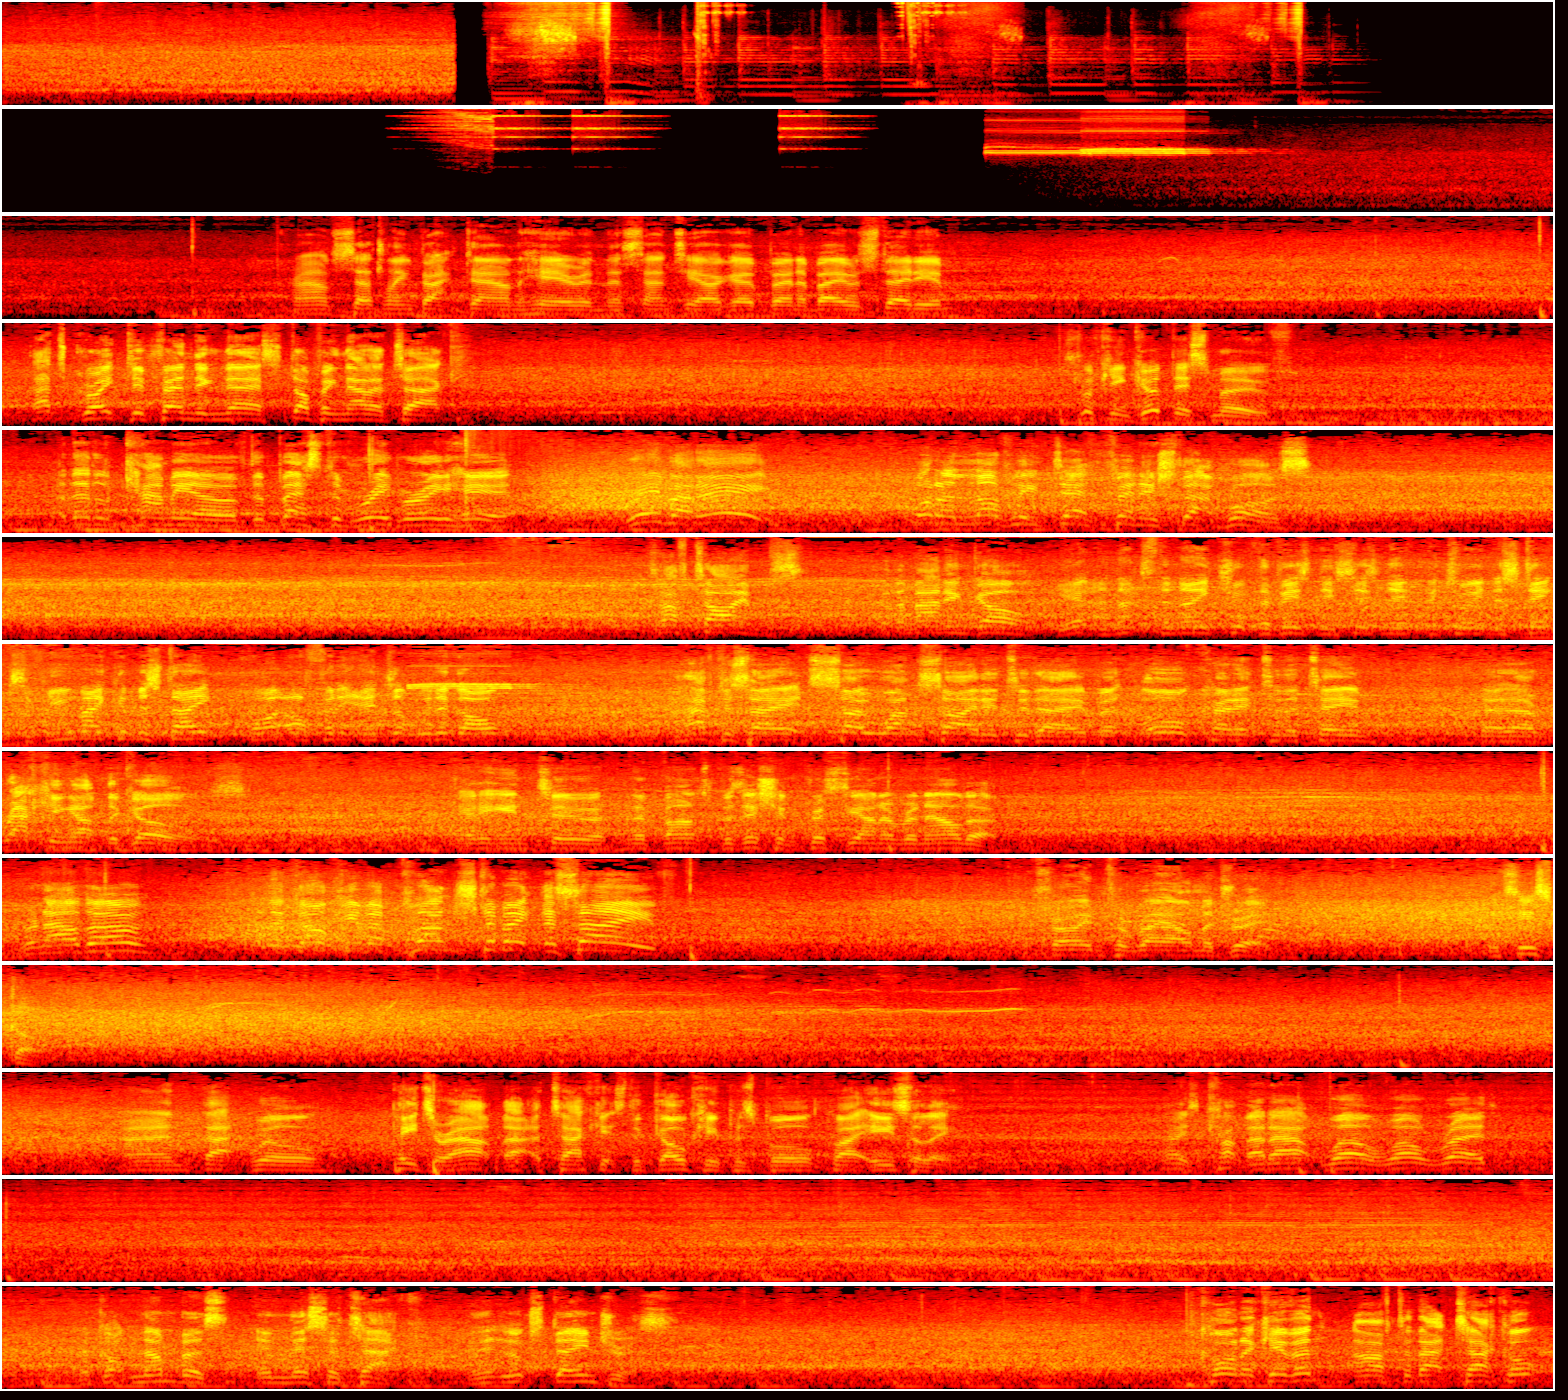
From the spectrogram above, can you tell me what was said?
Crowd settling back down here in the Santiago Bernabeu Stadium. That's great defending there, stopping that attack. It's looking good, this move. A little cameo of the best of Ribéry here. Ribéry! What a lovely death finish that was. Tough times for the man in goal. Yeah, and that's the nature of the business, isn't it, between the sticks. If you make a mistake, quite often it ends up with a goal. I have to say it's so one-sided today, but all credit to the team that uh, are racking up the goals. Getting into an advanced position, Cristiano Ronaldo. Ronaldo, and the goalkeeper plunged to make the save. Throw in for Real Madrid. It's Isco. And that will peter out that attack. It's the goalkeeper's ball quite easily. Oh, he's cut that out well, well read. Numbers in this attack, and it looks dangerous. Corner given after that tackle.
